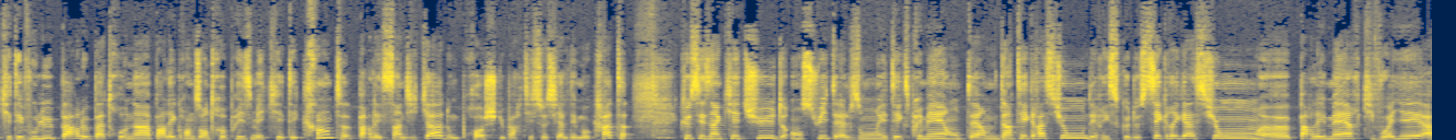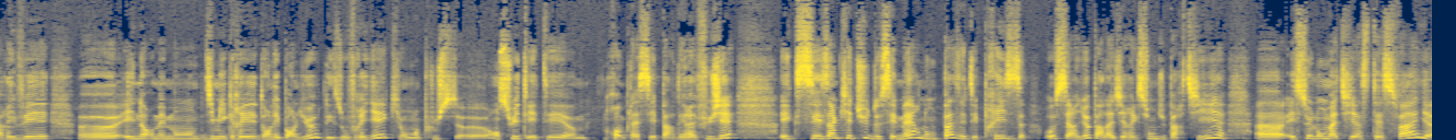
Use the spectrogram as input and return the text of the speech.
qui était voulue par le patronat, par les grandes entreprises, mais qui était crainte par les syndicats, donc proches du Parti social-démocrate. Que ces inquiétudes, ensuite, elles ont été exprimées en termes d'intégration, des risques de ségrégation par les maires qui voyaient arriver euh, énormément d'immigrés dans les banlieues, des ouvriers qui ont en plus euh, ensuite été euh, remplacés par des réfugiés, et que ces inquiétudes de ces maires n'ont pas été prises au sérieux par la direction du parti. et selon Mathias Tesfaye,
